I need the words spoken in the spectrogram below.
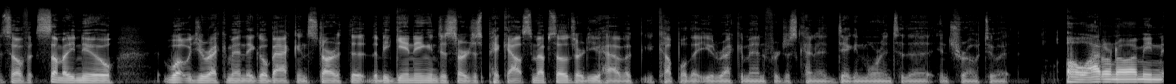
So if somebody new what would you recommend they go back and start at the, the beginning and just sort of just pick out some episodes or do you have a, a couple that you'd recommend for just kind of digging more into the intro to it? Oh i don't know. I mean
